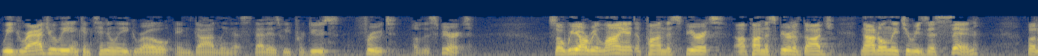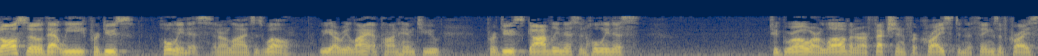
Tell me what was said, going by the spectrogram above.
we gradually and continually grow in godliness. That is, we produce fruit of the Spirit. So we are reliant upon the Spirit, upon the Spirit of God, not only to resist sin, but also that we produce holiness in our lives as well. We are reliant upon Him to produce godliness and holiness, to grow our love and our affection for Christ and the things of Christ.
